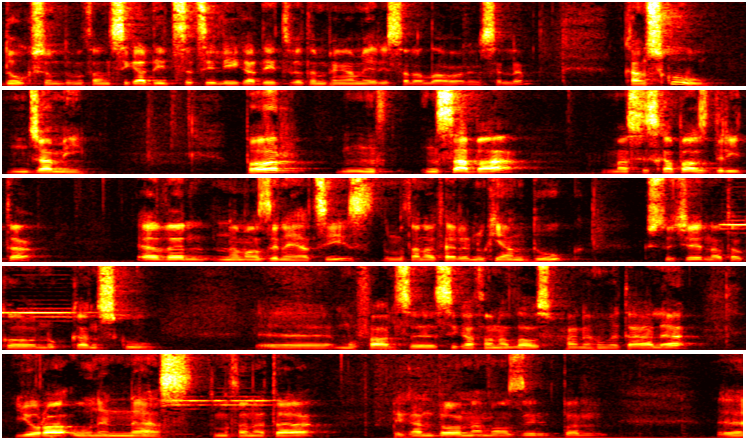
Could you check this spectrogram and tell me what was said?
dukshëm, domethënë s'i ka ditë secili, i ka ditë vetëm pejgamberi sallallahu alaihi wasallam, kanë shku në xhami. Por në saba, masi s'ka pas drita, edhe në namazin e jacis, domethënë atëherë nuk janë duk, Kështu që në ato kohë nuk kanë shku e, mu falë, se si ka thonë Allahu subhanahu wa ta'ala, yura'una an-nas, domethënë ata e kanë bërë namazin për, e,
